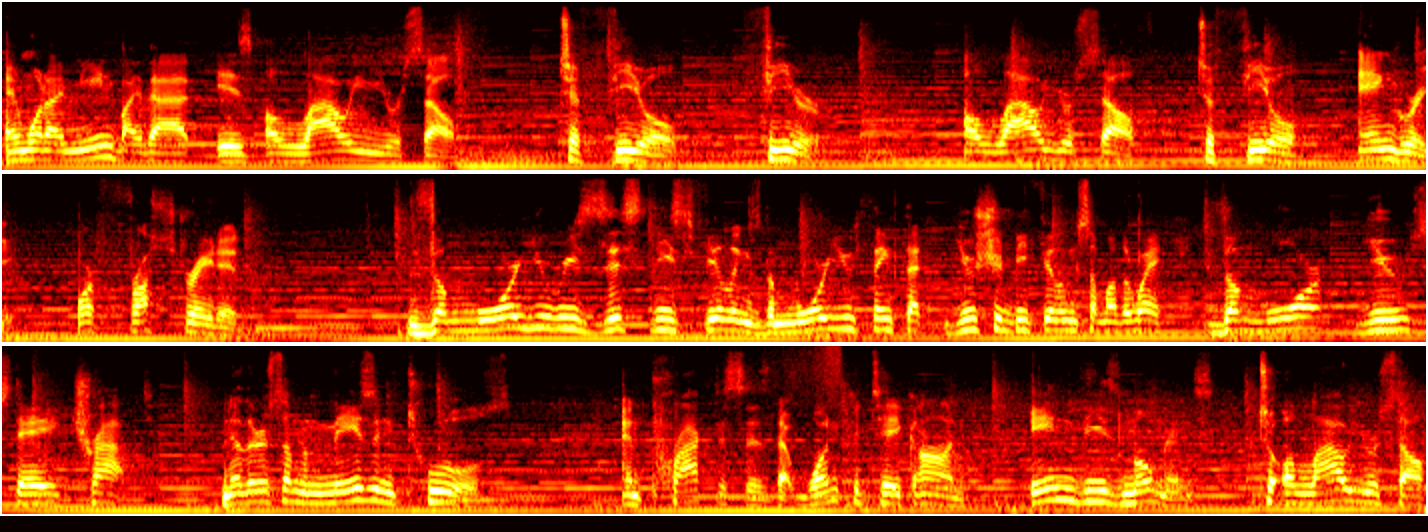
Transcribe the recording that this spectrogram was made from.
And what I mean by that is allowing yourself to feel fear. Allow yourself to feel angry or frustrated. The more you resist these feelings, the more you think that you should be feeling some other way, the more you stay trapped. Now, there are some amazing tools and practices that one could take on in these moments to allow yourself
